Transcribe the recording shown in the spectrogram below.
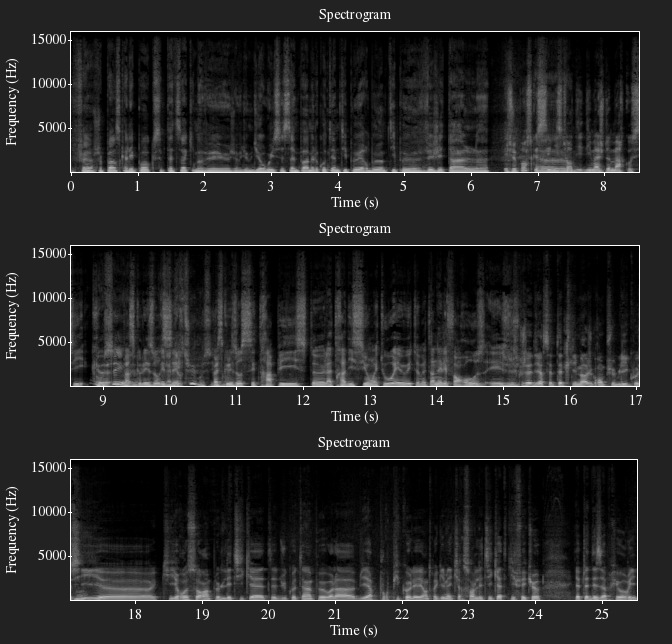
enfin, je pense qu'à l'époque, c'est peut-être ça qui m'avait. J'avais dû me dire oui, c'est sympa, mais le côté un petit peu herbeux, un petit peu végétal. euh, Et je pense que c'est une Euh, histoire d'i- d'image de marque aussi, que aussi, parce ouais. que les autres c'est parce que les autres c'est trappiste, euh, la tradition et tout, et eux ils te mettent un éléphant rose et je, Ce que j'allais dire, c'est peut-être l'image grand public aussi, euh, qui ressort un peu de l'étiquette et du côté un peu, voilà, bière pour picoler, entre guillemets, qui ressort de l'étiquette, qui fait que il y a peut-être des a priori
